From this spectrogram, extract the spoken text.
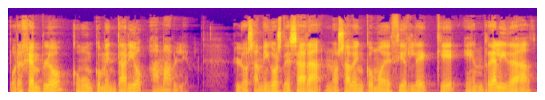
Por ejemplo, con un comentario amable. Los amigos de Sara no saben cómo decirle que en realidad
